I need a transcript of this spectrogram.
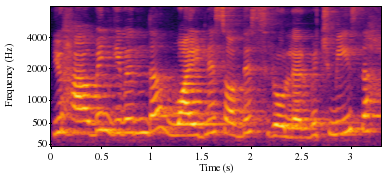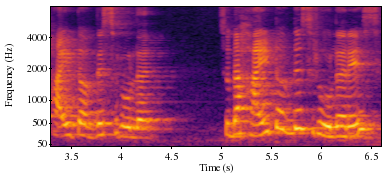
You have been given the wideness of this roller which means the height of this roller. So the height of this roller is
